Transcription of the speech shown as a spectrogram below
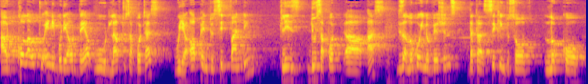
I would call out to anybody out there who would love to support us. We are open to seed funding. Please do support uh, us. These are local innovations that are seeking to solve local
